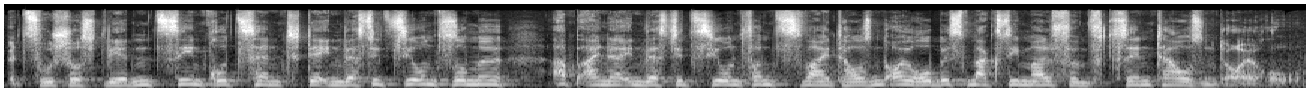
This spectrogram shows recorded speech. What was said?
Bezuschusst werden 10 Prozent der Investitionssumme ab einer Investition von 2000 Euro bis maximal 15.000 Euro.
